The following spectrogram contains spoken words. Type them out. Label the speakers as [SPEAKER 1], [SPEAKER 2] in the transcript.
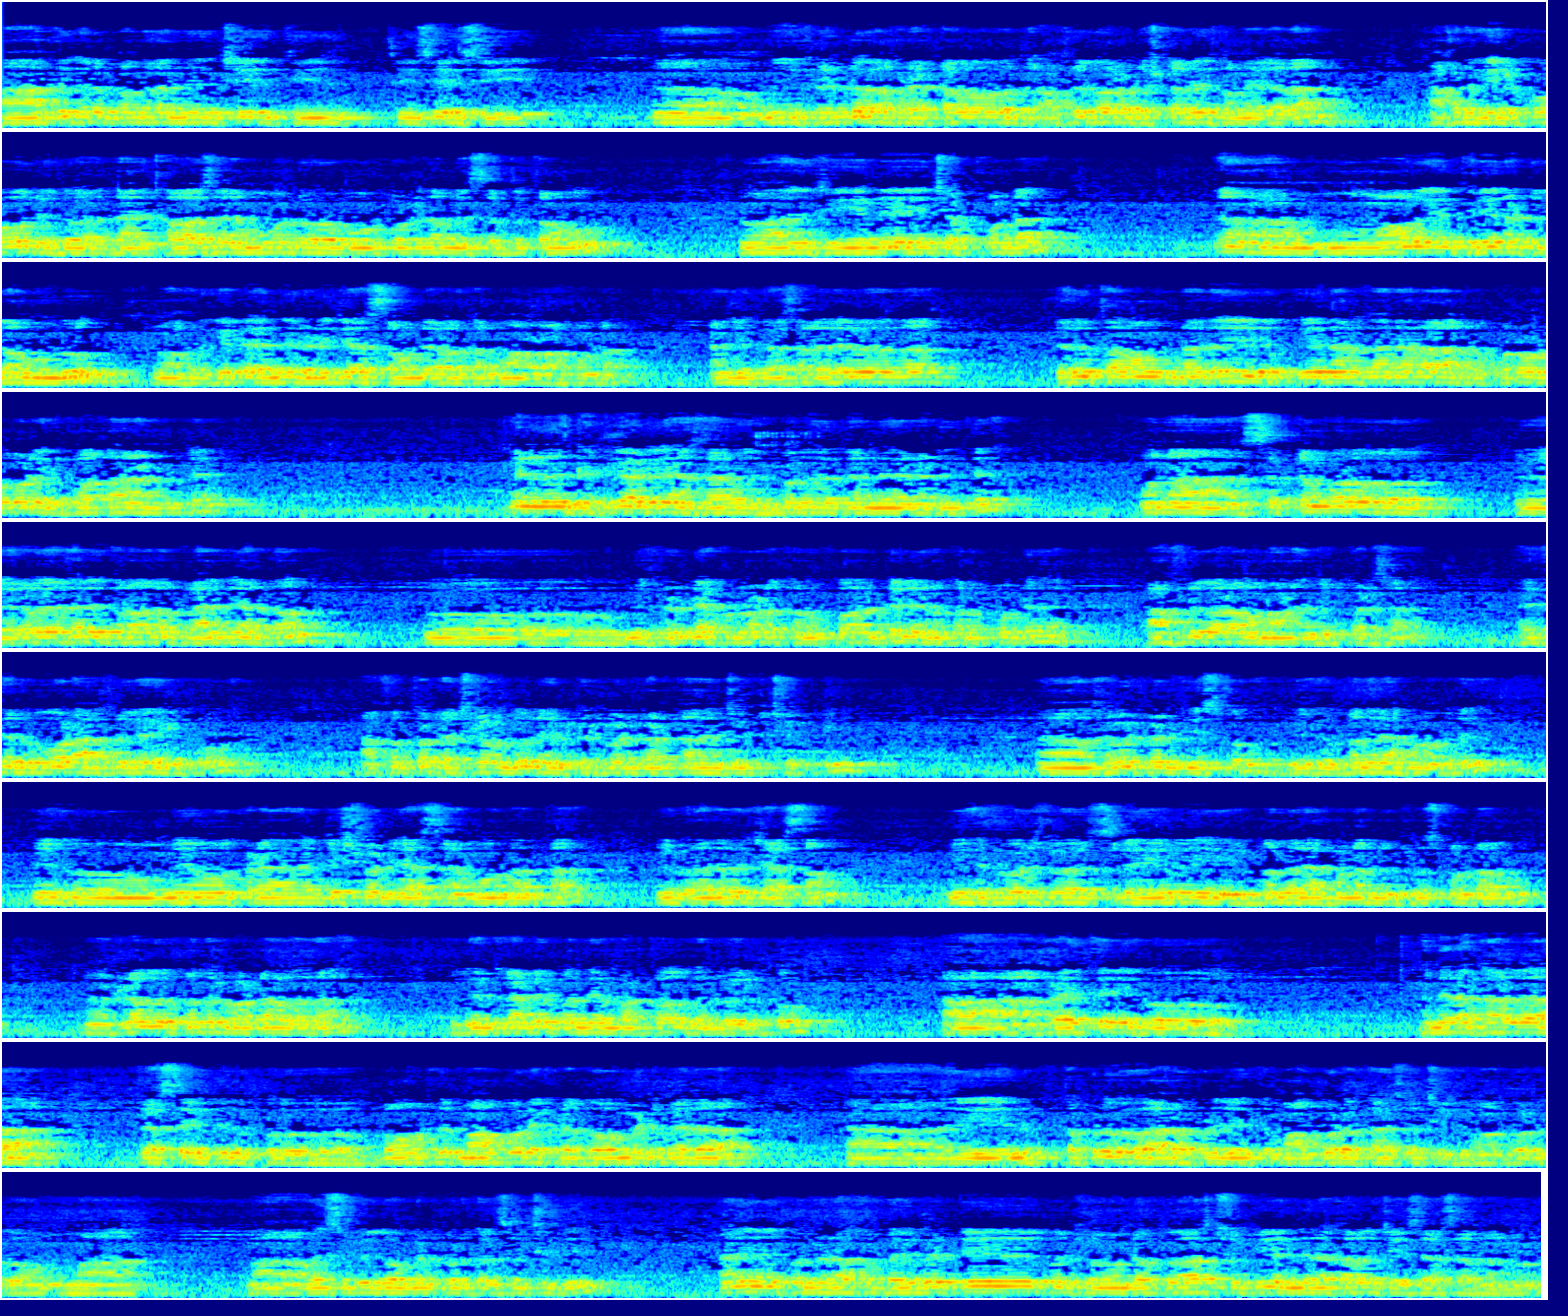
[SPEAKER 1] ఆ ఆర్థిక ఇబ్బందులన్నీ నుంచి తీ తీసేసి మీ ఫ్రెండ్ అక్కడ ఎక్కడో ఆఫ్రికాలో డిస్టరీస్ ఉన్నాయి కదా అక్కడికి వెళ్ళిపో నీకు దానికి కావాల్సిన అమౌంట్ మూడు కోట్లుగా మేము సర్దుతాము. నువ్వు అది ఇవన్నీ ఏం చెప్పకుండా మామూలుగా ఏం తెలియనట్టుగా ఉండు. నువ్వు అక్కడికి వెళ్ళి అన్నీ రెడీ చేస్తూ ఉండే ఎవరికి అనుమానం రాకుండా అని చెప్పారు సార్ అదేవిధంగా తిరుగుతూ ఉంటుంది. ఏ నెల కానీ అలా అక్కడ కుర్రోడు కూడా వెళ్ళిపోతానంటే నేను గట్టిగా అడిగాను సార్ ఇబ్బంది అని అడిగితే మొన్న సెప్టెంబర్ ఇరవై తారీఖు తర్వాత ప్లాన్ చేద్దాం. నువ్వు మీ ఫ్రెండ్ ఎక్కడున్నాడో కనుక్కోవాలంటే నేను కనుక్కుంటే ఆఫ్రికాలో ఉన్నానని చెప్పాడు సార్. అయితే నువ్వు కూడా ఆఫ్రికా వెళ్ళిపో అతనితో టచ్లో ఉండు నేను పెట్టుబడి పెడతానని చెప్పి చెప్పి కమిట్మెంట్ తీసుకో. మీకు ఇబ్బంది లేకుండా ఉంటుంది. మీకు మేము ఇక్కడ అడ్జస్ట్మెంట్ చేస్తాం అమౌంట్ అంతా మీ బ్రదర్కి చేస్తాం. మీకు ఎటువంటి పరిస్థితులు ఏమీ ఇబ్బంది లేకుండా మేము చూసుకుంటాము. నువ్వు ఎట్లాగో ఇబ్బందులు పడ్డావు కదా. ఎందుకంటే ఇబ్బంది ఏం పడతావు? దాన్ని వెళ్ళిపో. అక్కడైతే నీకు అన్ని రకాలుగా ప్లస్ అయితే నీకు బాగుంటుంది. మాకు కూడా ఇక్కడ గవర్నమెంట్ మీద ఈ తప్పుడు ఆరోపణలు చేస్తే మాకు కూడా కలిసి వచ్చింది. మాకు కూడా మా మా వైసీపీ గవర్నమెంట్ కూడా కలిసి వచ్చింది. అని కొన్ని రకాల భయపెట్టి కొంచెం డబ్బు ఆశ చూపి అన్ని రకాలుగా చేశారు సార్ నన్ను.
